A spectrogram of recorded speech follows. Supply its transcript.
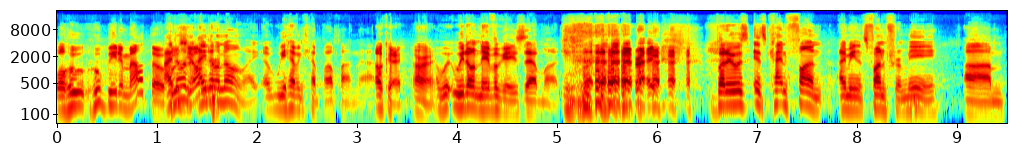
Well, who who beat him out though? I don't. I don't know. I, we haven't kept up on that. Okay, all right. We, we don't navigate that much, but, right? But it was. It's kind of fun. I mean, it's fun for me um,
